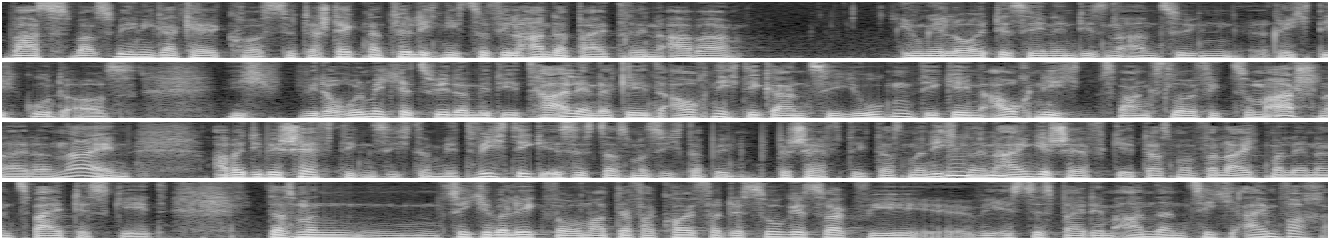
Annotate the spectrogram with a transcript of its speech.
was, was weniger Geld kostet. Da steckt natürlich nicht so viel Handarbeit drin, aber junge Leute sehen in diesen Anzügen richtig gut aus. Ich wiederhole mich jetzt wieder mit Italien. Da geht auch nicht die ganze Jugend, die gehen auch nicht zwangsläufig zum Arschschneider. Nein, aber die beschäftigen sich damit. Wichtig ist es, dass man sich damit beschäftigt, dass man nicht mhm. nur in mhm. ein Geschäft geht, dass man vielleicht mal in ein zweites geht, dass man sich überlegt, warum hat der Verkäufer das so gesagt, wie, wie ist es bei dem anderen, sich einfach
